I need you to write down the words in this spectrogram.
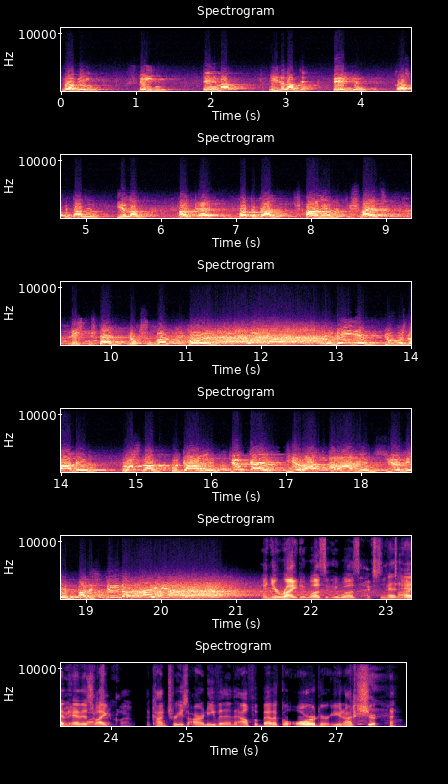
Norwegen, Schweden, Dänemark, Niederlande, Belgien, Großbritannien, Irland, Frankreich, Portugal, Spanien, die Schweiz, Liechtenstein, Luxemburg, Polen, Ungarn, Rumänien, Jugoslawien, Russland, Bulgarien, Türkei, Irak, Arabien, Syrien, Palästina, Ägypten. And you're right. It was it was excellent And- timing. and- to and it's watch like- that clip. the countries aren't even in alphabetical order. You're not sure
